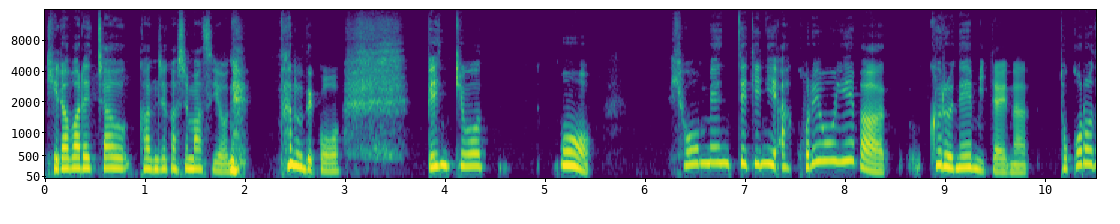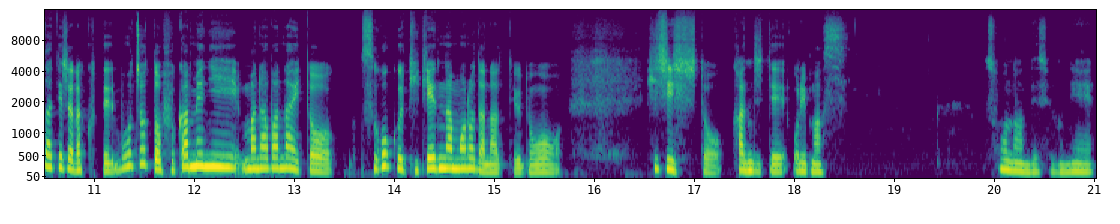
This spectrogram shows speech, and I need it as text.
嫌われちゃう感じがしますよね。なのでこう、勉強もう表面的に、あ、これを言えば来るねみたいなところだけじゃなくて、もうちょっと深めに学ばないと、すごく危険なものだなっていうのを、ひしひしと感じております。そうなんですよね。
